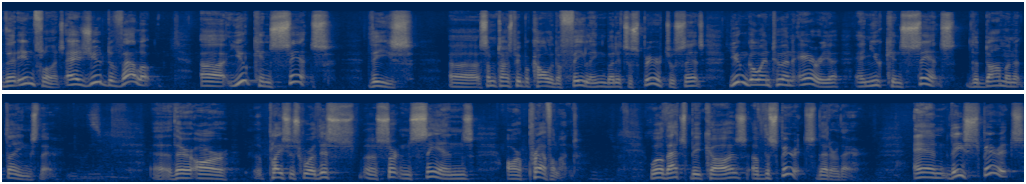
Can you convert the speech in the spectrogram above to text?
that influence. As you develop, uh, you can sense these. Uh, sometimes people call it a feeling, but it's a spiritual sense. You can go into an area and you can sense the dominant things there. Uh, there are places where this uh, certain sins are prevalent. Well, that's because of the spirits that are there. And these spirits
